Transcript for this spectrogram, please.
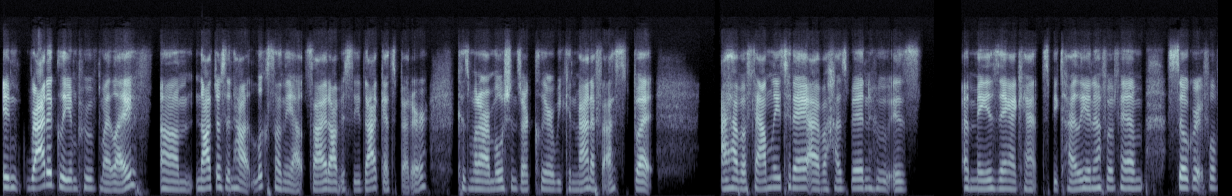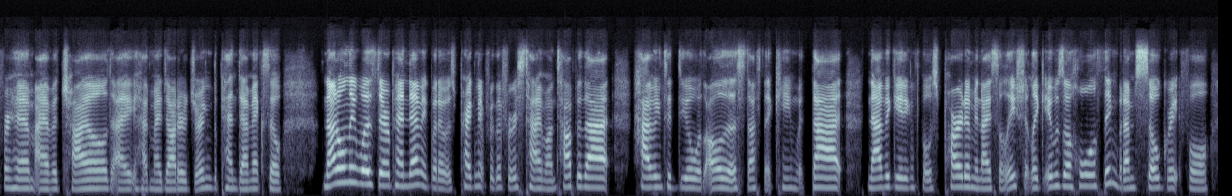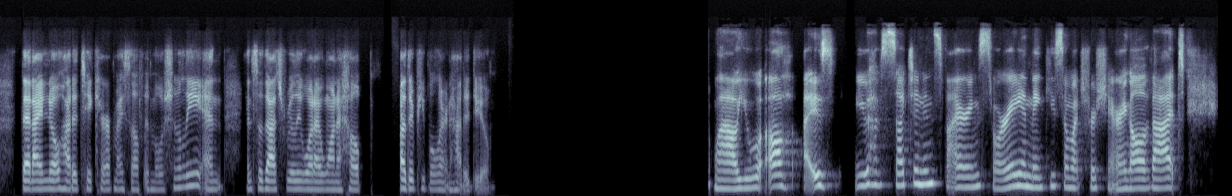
in radically improved my life um, not just in how it looks on the outside obviously that gets better because when our emotions are clear we can manifest but I have a family today. I have a husband who is amazing. I can't speak highly enough of him. So grateful for him. I have a child. I had my daughter during the pandemic. So not only was there a pandemic, but I was pregnant for the first time on top of that, having to deal with all of the stuff that came with that, navigating postpartum in isolation. Like it was a whole thing, but I'm so grateful that I know how to take care of myself emotionally. And, and so that's really what I want to help other people learn how to do. Wow, you oh is you have such an inspiring story and thank you so much for sharing all of that.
